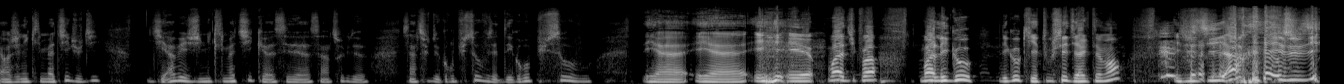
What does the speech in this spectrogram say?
en génie climatique. Je lui dis Il dit ah oui génie climatique c'est c'est un truc de c'est un truc de gros puceaux vous êtes des gros puceaux vous et et, et, et, moi tu vois moi l'ego l'ego qui est touché directement et je dis ah, et je dis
